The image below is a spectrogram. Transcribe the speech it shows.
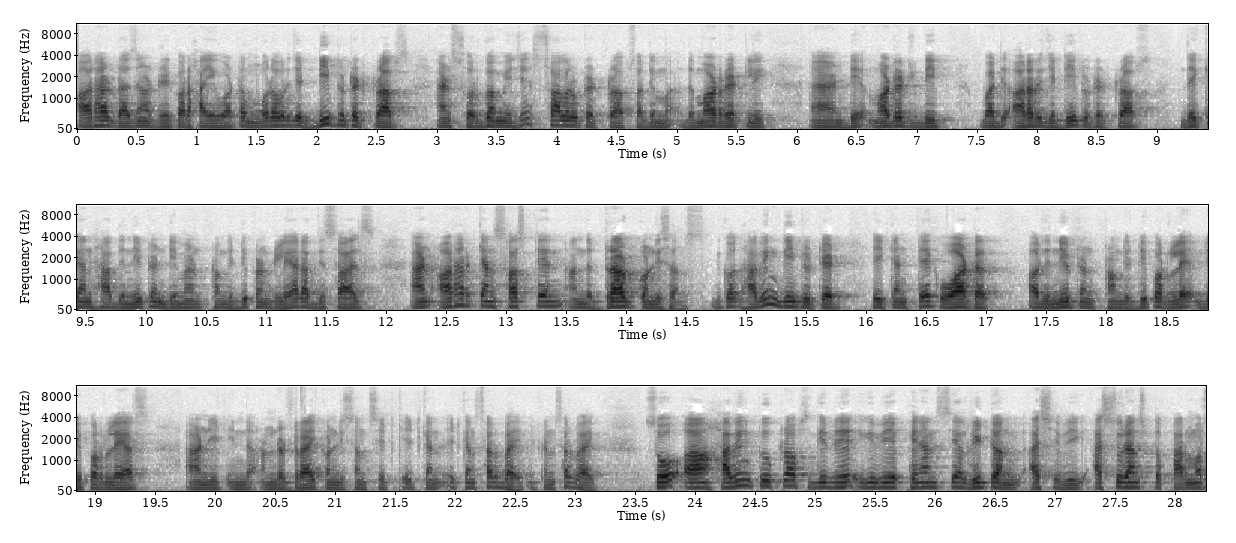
arhar does not require high water. Moreover the deep rooted crops and sorghum is a shallow rooted crops or the, the moderately and uh, moderately deep but the arhar is a deep rooted crops they can have the nutrient demand from the different layer of the soils and arhar can sustain on the drought conditions because having deep rooted it can take water or the nutrient from the deeper la deeper layers and it in the under dry conditions it, it can it can survive it can survive. So, uh, having two crops give a give a financial return as assurance to the farmers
